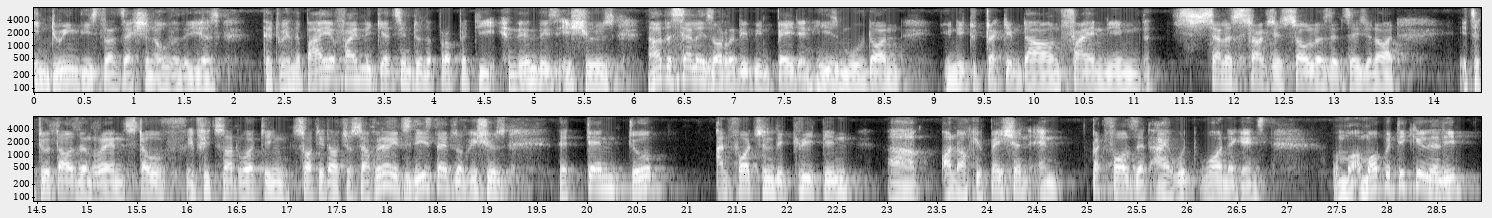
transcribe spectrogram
in doing these transactions over the years that when the buyer finally gets into the property and then there's issues, now the seller has already been paid and he's moved on. You need to track him down, find him. The seller shrugs his shoulders and says, you know what, it's a 2000 rand stove. If it's not working, sort it out yourself. You know, it's these types of issues that tend to unfortunately creep in uh, on occupation and pitfalls that I would warn against. More particularly,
